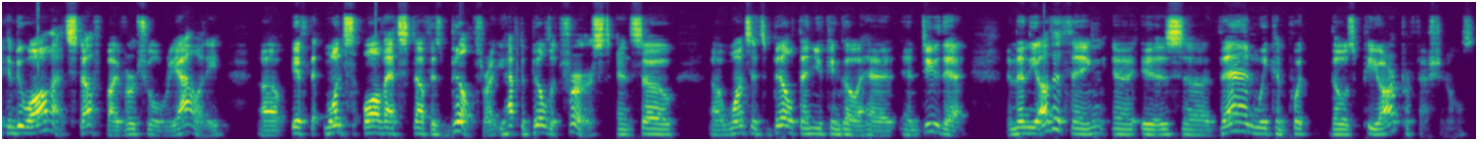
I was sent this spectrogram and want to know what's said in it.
can do all that stuff by virtual reality. Uh, if that, once all that stuff is built, right? You have to build it first, and so uh, once it's built, then you can go ahead and do that. And then the other thing uh, is uh, then we can put those PR professionals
